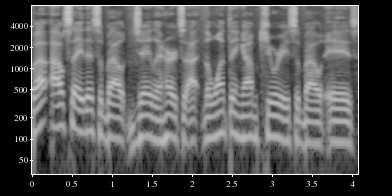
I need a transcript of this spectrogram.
But I'll say this about Jalen Hurts. I, the one thing I'm curious about is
